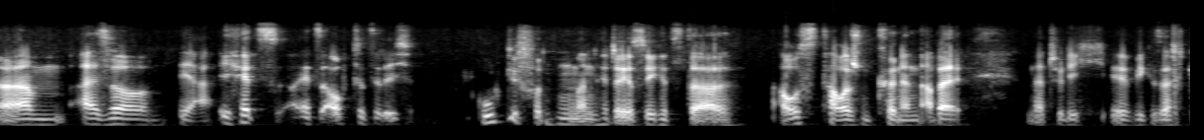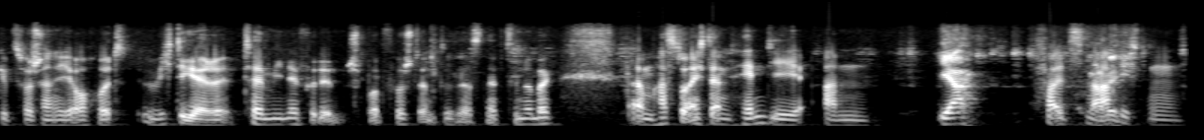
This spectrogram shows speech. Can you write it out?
ähm, also, ja, ich hätte es jetzt auch tatsächlich gut gefunden. Man hätte sich jetzt da austauschen können. Aber natürlich, äh, wie gesagt, gibt es wahrscheinlich auch heute wichtigere Termine für den Sportvorstand des 1. FC Nürnberg. Ähm, hast du eigentlich dein Handy an? Ja. Falls Nachrichten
